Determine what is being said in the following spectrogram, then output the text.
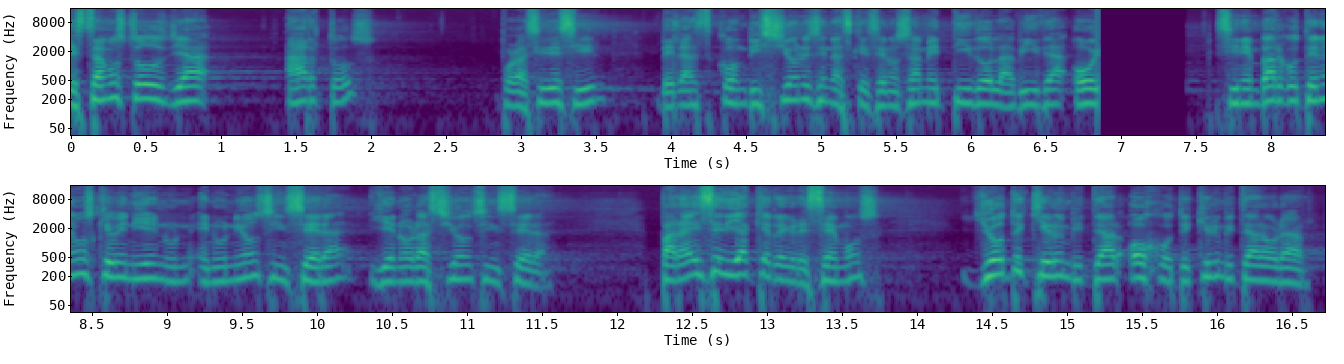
estamos todos ya hartos, por así decir, de las condiciones en las que se nos ha metido la vida hoy. Sin embargo, tenemos que venir en, unión sincera y en oración sincera. Para ese día que regresemos, yo te quiero invitar, ojo, te quiero invitar a orar.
